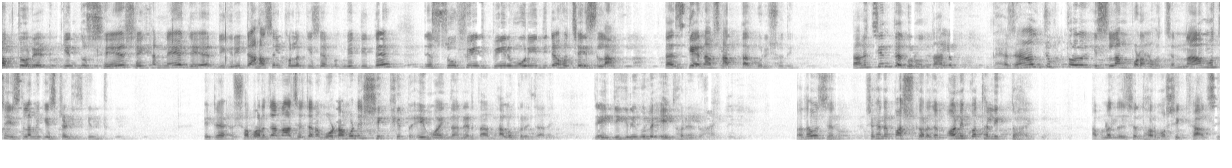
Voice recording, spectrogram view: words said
ডক্টরেট, কিন্তু সে সেখানে যে ডিগ্রিটা হাসিল করল কিসের ভিত্তিতে? যে সুফি পীর মুরিদিটা হচ্ছে ইসলাম। তাজকে না সাত্তার পরিশোধী তাহলে চিন্তা করুন, তাহলে ভেজালযুক্ত ইসলাম পড়ানো হচ্ছে। নাম হচ্ছে ইসলামিক স্টাডিজ কিন্তু এটা সবার জানা আছে, যারা মোটামুটি শিক্ষিত এই ময়দানের তা ভালো করে জানে। যে এই ডিগ্রিগুলো এই ধরনের হয়। কথা বলছেন? সেখানে পাশ করা যান অনেক কথা লিখতে হয়। আপনাদের দেশে ধর্ম শিক্ষা আছে।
